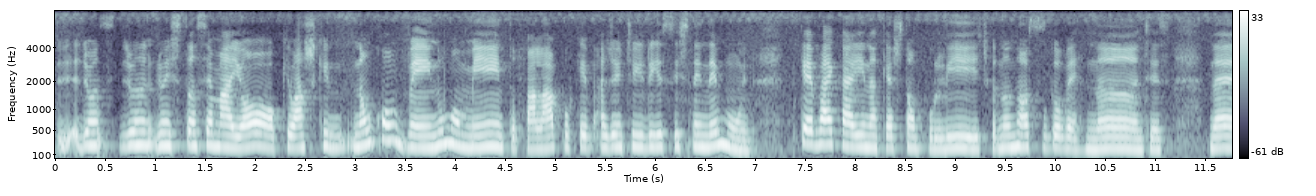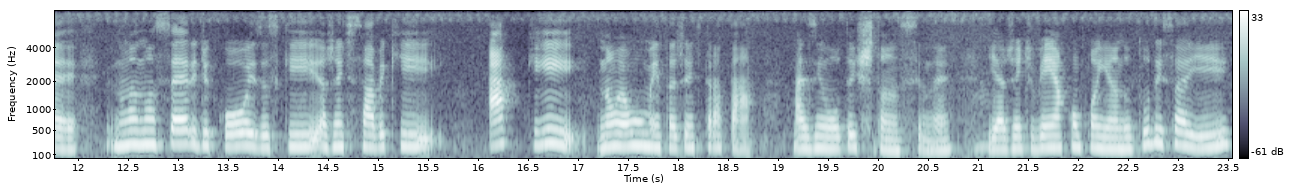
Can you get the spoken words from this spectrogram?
de uma, de, uma, de uma instância maior, que eu acho que não convém no momento falar, porque a gente iria se estender muito. Porque vai cair na questão política, nos nossos governantes, né? Numa, numa série de coisas que a gente sabe que aqui não é o momento da gente tratar, mas em outra instância, né? E a gente vem acompanhando tudo isso aí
